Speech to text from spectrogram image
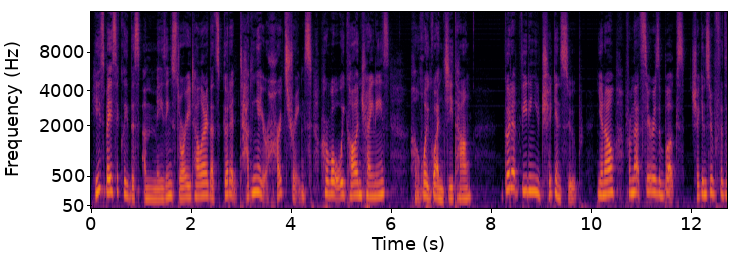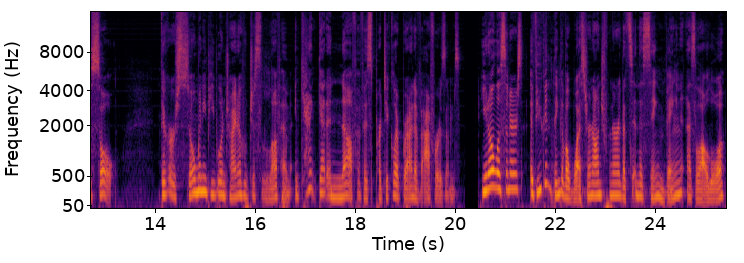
He's basically this amazing storyteller that's good at tugging at your heartstrings, or what we call in Chinese, 很会灌鸡汤. Good at feeding you chicken soup, you know, from that series of books, Chicken Soup for the Soul. There are so many people in China who just love him and can't get enough of his particular brand of aphorisms. You know, listeners, if you can think of a Western entrepreneur that's in the same vein as Lao Luo,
